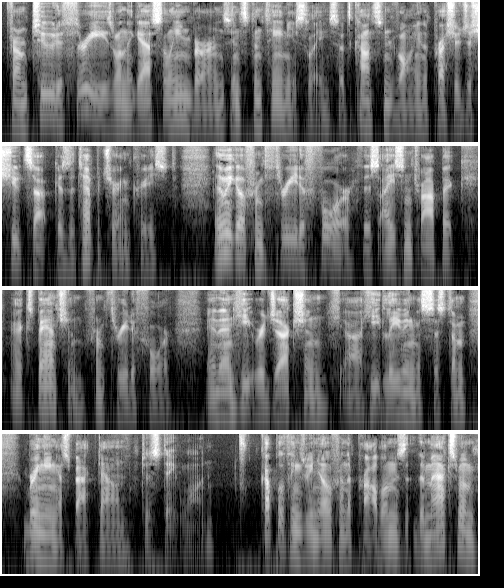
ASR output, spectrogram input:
From 2 to 3 is when the gasoline burns instantaneously, so it's constant volume. The pressure just shoots up because the temperature increased. And then we go from 3 to 4, this isentropic expansion from 3 to 4, and then heat rejection, uh, heat leaving the system, bringing us back down to state 1. A couple of things we know from the problem is the maximum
